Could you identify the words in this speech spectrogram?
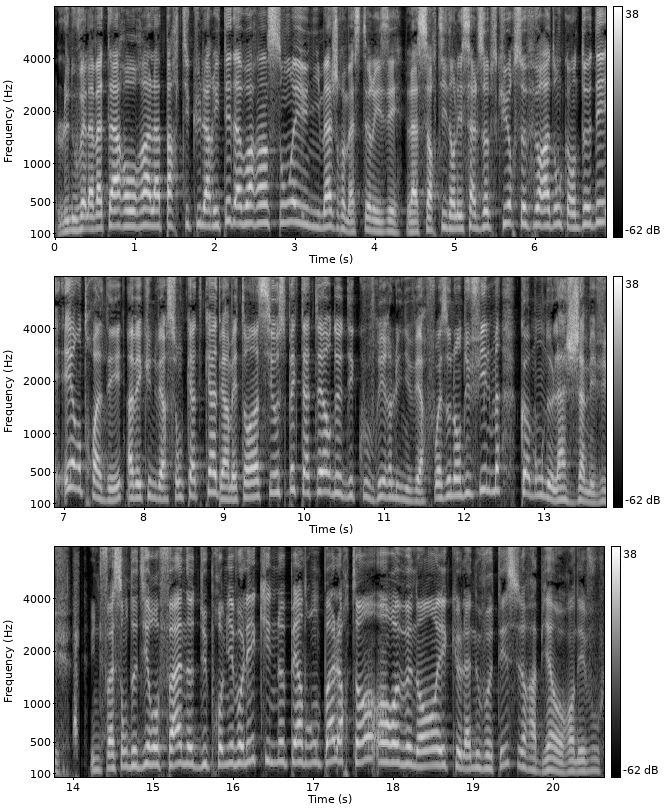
Le nouvel Avatar aura la particularité d'avoir un son et une image remasterisée. La sortie dans les salles obscures se fera donc en 2D et en 3D, avec une version 4K permettant ainsi aux spectateurs de découvrir l'univers foisonnant du film comme on ne l'a jamais vu. Une façon de dire aux fans du premier volet qu'ils ne perdront pas leur temps en revenant et que la nouveauté sera bien au rendez-vous.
